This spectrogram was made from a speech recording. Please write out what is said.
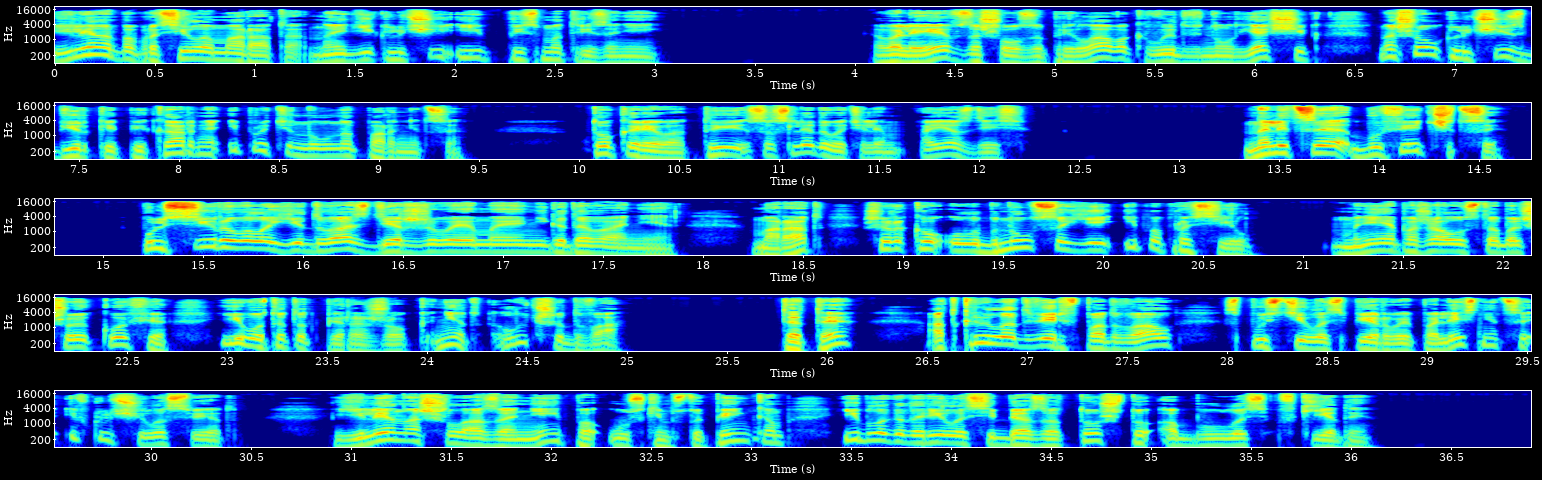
Елена попросила Марата, найди ключи и присмотри за ней. Валеев зашел за прилавок, выдвинул ящик, нашел ключи с биркой пекарня и протянул напарнице. «Токарева, ты со следователем, а я здесь». На лице буфетчицы пульсировало едва сдерживаемое негодование. Марат широко улыбнулся ей и попросил. «Мне, пожалуйста, большой кофе и вот этот пирожок. Нет, лучше два». ТТ открыла дверь в подвал, спустилась первой по лестнице и включила свет. Елена шла за ней по узким ступенькам и благодарила себя за то, что обулась в кеды.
